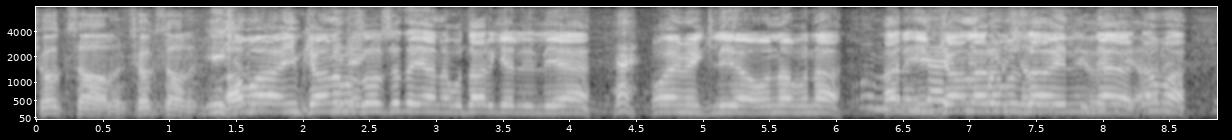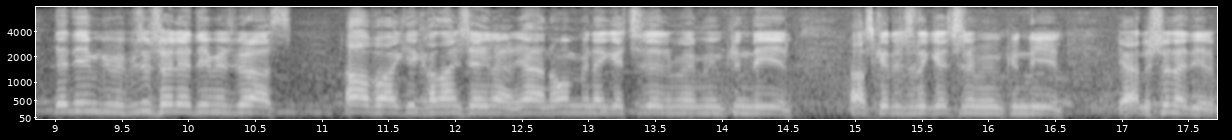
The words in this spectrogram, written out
Çok sağ olun. Çok sağ olun. İnşallah Ama imkanımız yine- olsa da yani bu dar gelirliğe, Heh. o emekliye, ona buna. Onların hani imkanlarımız dahilinde evet yani. ama dediğim gibi bizim söylediğimiz biraz afaki kalan şeyler. Yani 10 bine geçirilir mi mümkün değil. Asgari ücrete geçirilir mi mümkün değil. Yani şunu diyelim.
